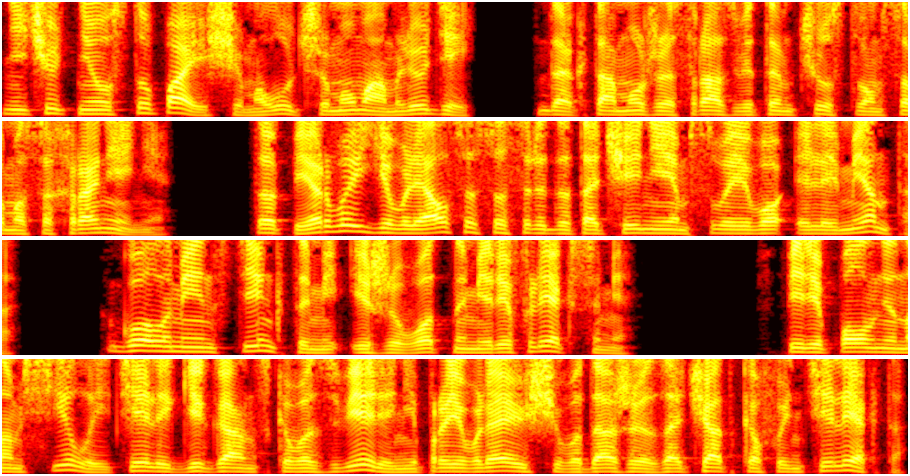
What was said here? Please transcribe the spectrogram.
ничуть не уступающим лучшим умам людей, да к тому же с развитым чувством самосохранения, то первый являлся сосредоточением своего элемента, голыми инстинктами и животными рефлексами. В переполненном силой теле гигантского зверя, не проявляющего даже зачатков интеллекта,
